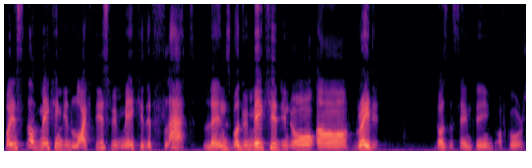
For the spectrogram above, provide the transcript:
But instead of making it like this, we make it a flat lens, but we make it, you know, uh, graded. Does the same thing, of course.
